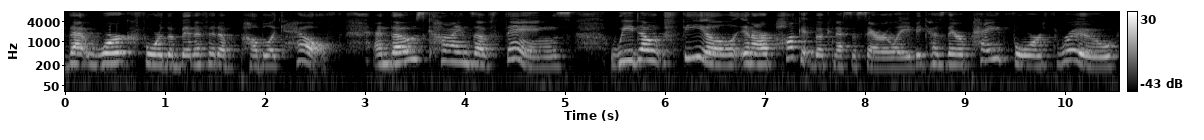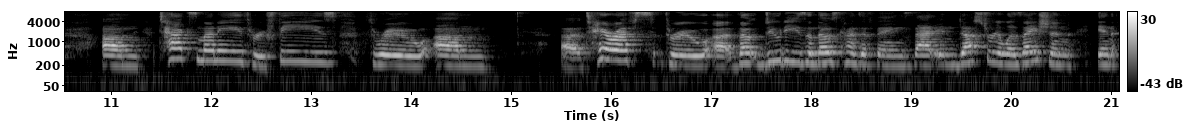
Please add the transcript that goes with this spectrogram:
that work for the benefit of public health. And those kinds of things we don't feel in our pocketbook necessarily because they're paid for through um, tax money, through fees, through um, uh, tariffs, through uh, duties and those kinds of things, that industrialization in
